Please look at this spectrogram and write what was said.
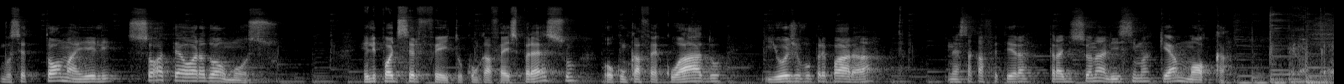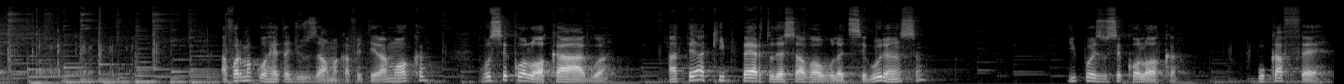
você toma ele só até a hora do almoço. Ele pode ser feito com café expresso ou com café coado e hoje eu vou preparar nessa cafeteira tradicionalíssima que é a moca. A forma correta de usar uma cafeteira moca, você coloca a água até aqui perto dessa válvula de segurança, depois você coloca o café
